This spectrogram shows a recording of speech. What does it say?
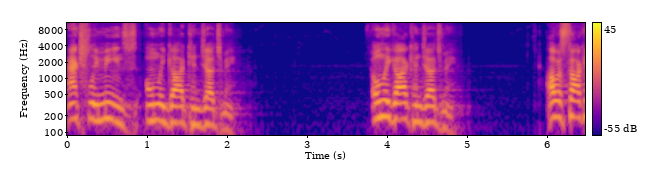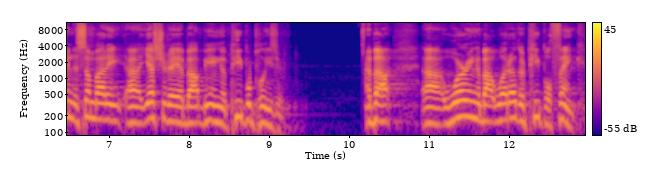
actually means only God can judge me. Only God can judge me. I was talking to somebody uh, yesterday about being a people pleaser, about uh, worrying about what other people think.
